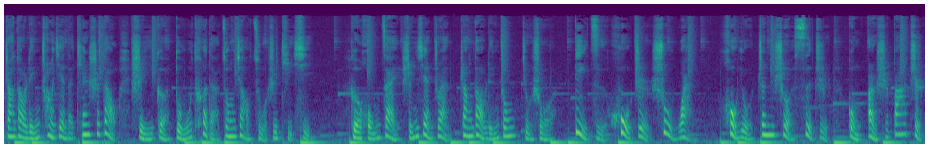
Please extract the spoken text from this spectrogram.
张道陵创建的天师道是一个独特的宗教组织体系。葛洪在《神仙传·张道陵》中就说：“弟子护制数万，后又增设四制，共二十八制，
